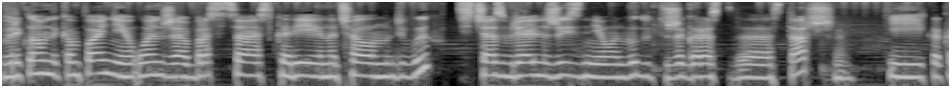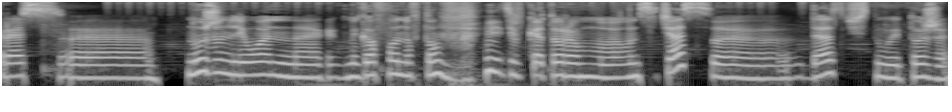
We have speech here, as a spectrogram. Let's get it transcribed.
в рекламной кампании он же образца скорее начала нулевых. Сейчас в реальной жизни он выглядит уже гораздо старше. И как раз э, нужен ли он э, как мегафону в том виде, в котором он сейчас э, да, существует, тоже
